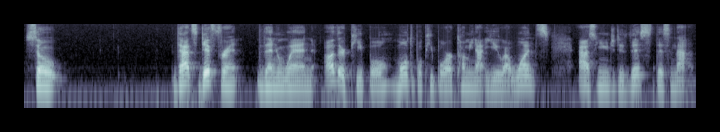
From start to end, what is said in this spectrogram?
So that's different than when other people, multiple people, are coming at you at once, asking you to do this, this, and that.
